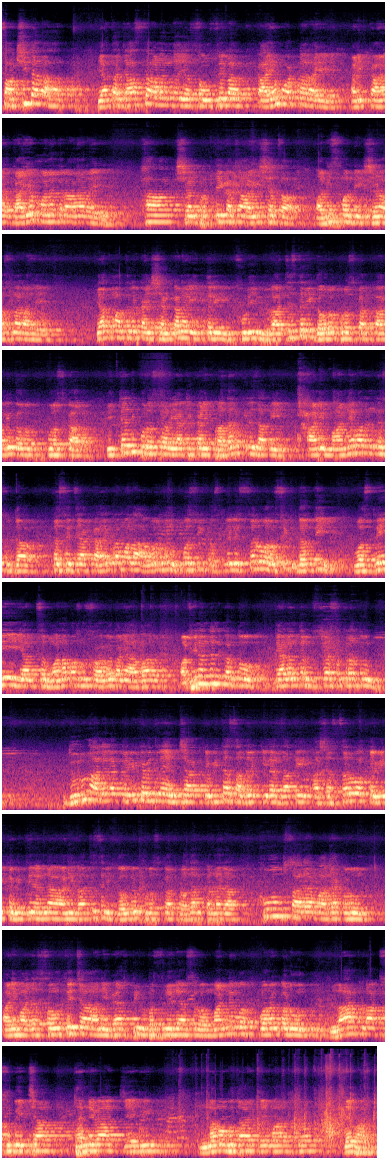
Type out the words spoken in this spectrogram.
साक्षीदार आहात. याचा जास्त आनंद या संस्थेला कायम वाटणार आहे आणि काय कायम मनात राहणार आहे. हा क्षण प्रत्येकाच्या आयुष्याचा अविस्मरणीय क्षण असणार आहे. यात मात्र काही शंका नाही तरी पुढील राज्यस्तरीय गौरव पुरस्कार काव्य गौरव पुरस्कार इत्यादी पुरस्कार या ठिकाणी प्रदान केले जातील आणि मान्यवरांना सुद्धा तसेच या कार्यक्रमाला आवर्जून उपस्थित असलेले सर्व रसिक दर्दी व स्नेही यांचं मनापासून स्वागत आणि आभार अभिनंदन करतो. त्यानंतर दुसऱ्या सत्रातून दुरून आलेल्या कवी कवित्रा यांच्या कविता सादर केल्या जातील अशा सर्व कवी कवित्र्यांना आणि राज्यस्तरीय गौरव पुरस्कार प्रदान करणाऱ्या खूप साऱ्या माझ्याकडून आणि माझ्या संस्थेच्या आणि व्यासपीठ बसलेल्या सर्व मान्यवरांकडून लाख लाख शुभेच्छा. धन्यवाद. जय भीम. नमबुद्धाय. जय महाराष्ट्र. जय भारत.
